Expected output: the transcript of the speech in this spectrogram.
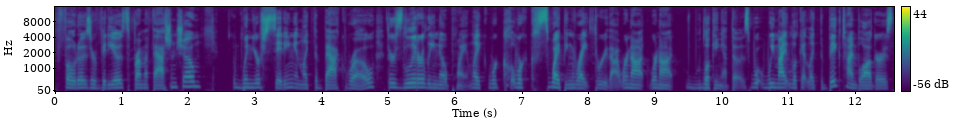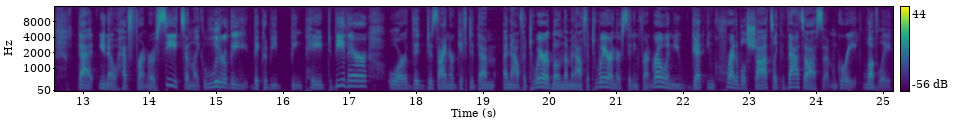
photos or videos from a fashion show when you're sitting in like the back row there's literally no point. Like we're we're swiping right through that. We're not we're not looking at those. We might look at like the big time bloggers that you know have front row seats and like literally they could be being paid to be there or the designer gifted them an outfit to wear loaned them an outfit to wear and they're sitting front row and you get incredible shots. Like that's awesome. Great. Lovely.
